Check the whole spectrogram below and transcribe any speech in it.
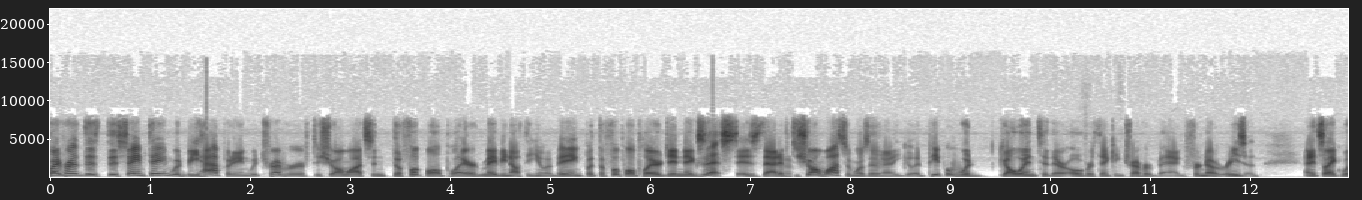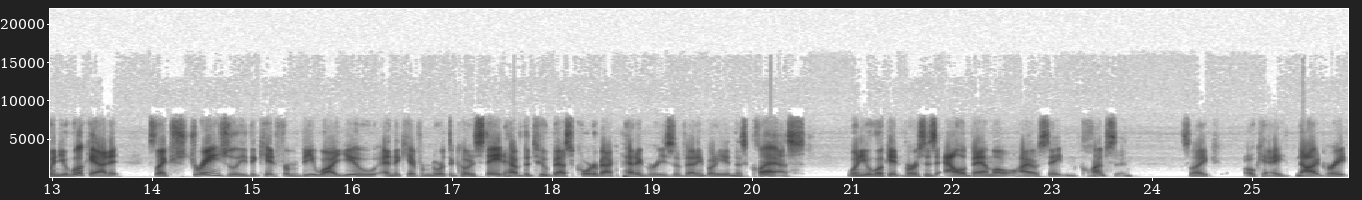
quite frankly, the, the same thing would be happening with Trevor if Deshaun Watson, the football player, maybe not the human being, but the football player didn't exist. Is that if mm-hmm. Deshaun Watson wasn't any good, people would go into their overthinking Trevor bag for no reason. And it's like when you look at it, it's like strangely the kid from BYU and the kid from North Dakota State have the two best quarterback pedigrees of anybody in this class. When you look at versus Alabama, Ohio State, and Clemson, it's like okay, not great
